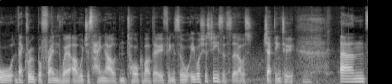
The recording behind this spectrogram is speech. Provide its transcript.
or that group of friends where I would just hang out and talk about everything. So it was just Jesus that I was chatting to. And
